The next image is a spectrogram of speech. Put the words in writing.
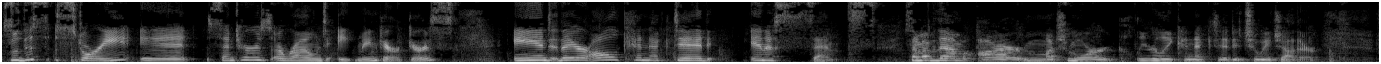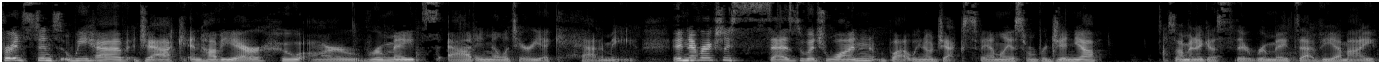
So this story, it centers around eight main characters, and they are all connected in a sense. Some of them are much more clearly connected to each other. For instance, we have Jack and Javier, who are roommates at a military academy. It never actually says which one, but we know Jack's family is from Virginia. So I'm going to guess they're roommates at VMI.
